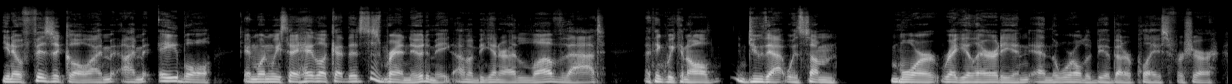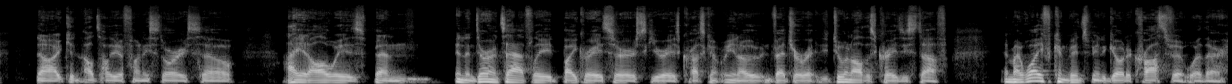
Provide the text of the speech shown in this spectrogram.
you know, physical, I'm I'm able. And when we say, hey, look, uh, this is brand new to me. I'm a beginner. I love that. I think we can all do that with some more regularity and and the world would be a better place for sure. No, I can I'll tell you a funny story. So I had always been an endurance athlete, bike racer, ski race, cross country, you know, adventure, doing all this crazy stuff. And my wife convinced me to go to CrossFit with her.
